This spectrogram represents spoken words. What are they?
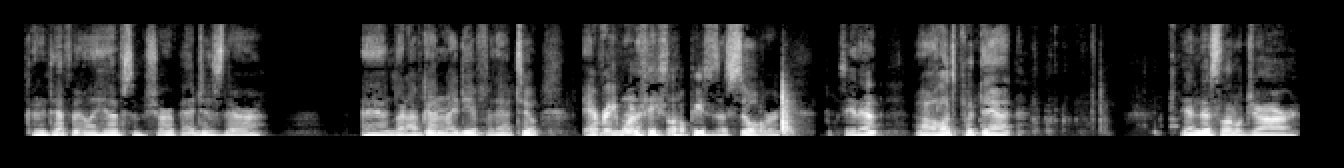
Gonna definitely have some sharp edges there. And but I've got an idea for that too. Every one of these little pieces of silver, see that? Uh, let's put that in this little jar.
